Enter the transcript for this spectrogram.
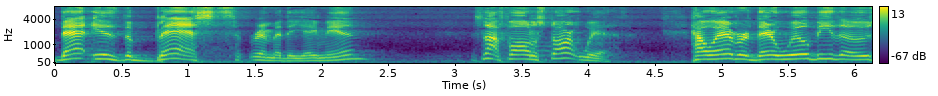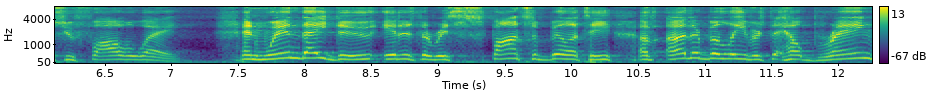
That is the best remedy. Amen. It's not fall to start with. However, there will be those who fall away. And when they do, it is the responsibility of other believers to help bring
